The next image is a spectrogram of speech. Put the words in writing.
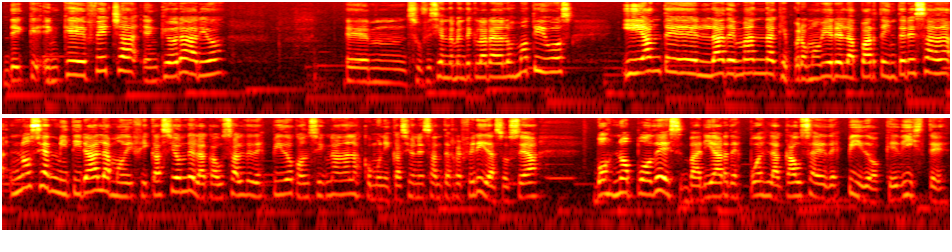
de qué, en qué fecha, en qué horario, em, suficientemente clara de los motivos y ante la demanda que promoviere la parte interesada no se admitirá la modificación de la causal de despido consignada en las comunicaciones antes referidas, o sea, vos no podés variar después la causa de despido que diste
